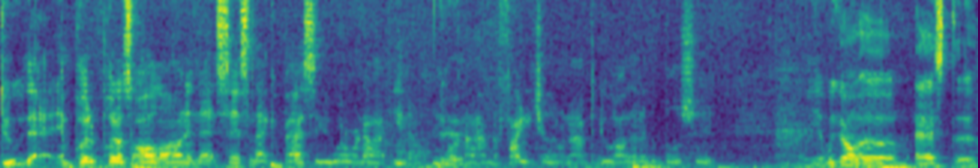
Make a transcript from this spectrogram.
do that and put put us all on in that sense and that capacity where we're not, you know, Yeah. we're not having to fight each other, we're not having to do all that other bullshit. Yeah, we gonna uh ask the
